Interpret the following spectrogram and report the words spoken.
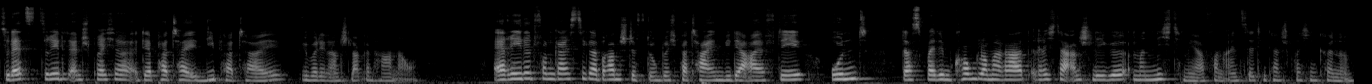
Zuletzt redet ein Sprecher der Partei Die Partei über den Anschlag in Hanau. Er redet von geistiger Brandstiftung durch Parteien wie der AfD und dass bei dem Konglomerat rechter Anschläge man nicht mehr von Einzeltätern sprechen könne.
